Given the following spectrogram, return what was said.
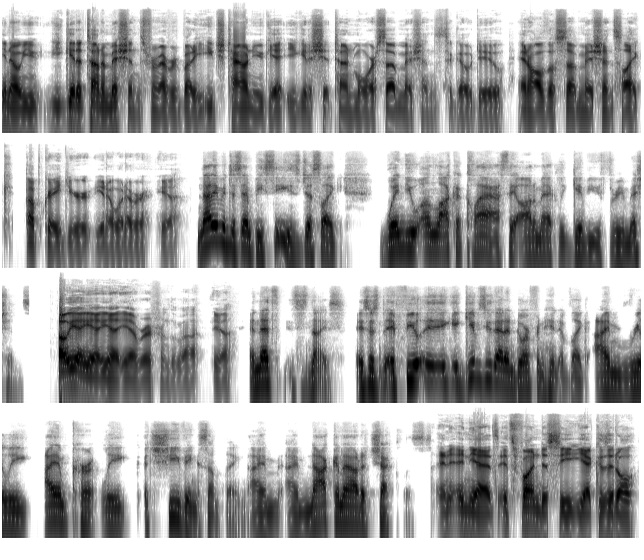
you know you, you get a ton of missions from everybody. Each town you get, you get a shit ton more submissions to go do, and all those submissions like upgrade your you know whatever. Yeah, not even just NPCs, just like when you unlock a class, they automatically give you three missions. Oh yeah, yeah, yeah, yeah. Right from the bat, Yeah. And that's it's just nice. It's just it feel it, it gives you that endorphin hint of like I'm really I am currently achieving something. I'm I'm knocking out a checklist. And and yeah, it's it's fun to see. Yeah, because it'll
